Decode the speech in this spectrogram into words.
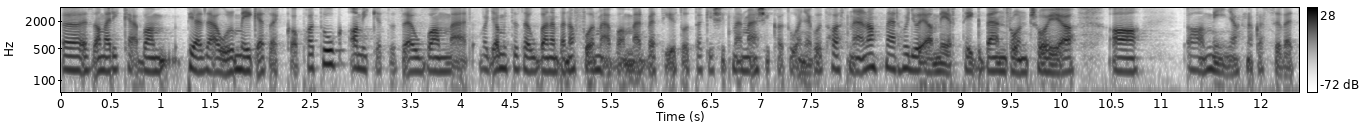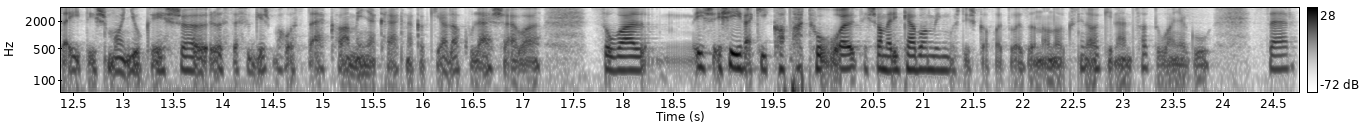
ö, ez Amerikában például még ezek kaphatók, amiket az EU-ban már, vagy amit az EU-ban ebben a formában már betiltottak, és itt már másik hatóanyagot használnak, mert hogy olyan mértékben roncsolja a a ményaknak a szöveteit is mondjuk, és összefüggésbe hozták a ményekráknak a kialakulásával. Szóval, és, és évekig kapható volt, és Amerikában még most is kapható ez a nonoxinol 9 hatóanyagú szer.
